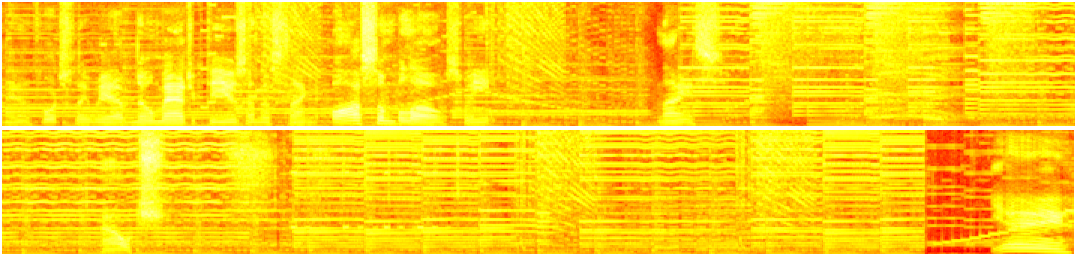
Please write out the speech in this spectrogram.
Yeah, unfortunately we have no magic to use on this thing. Awesome blow, sweet. Nice. Ouch. Yay!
